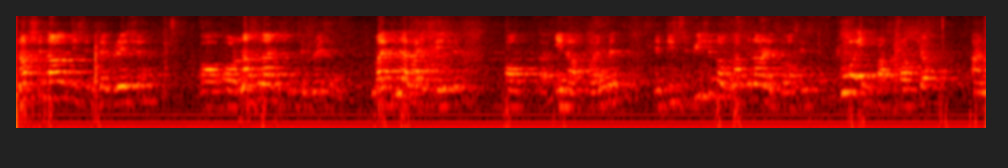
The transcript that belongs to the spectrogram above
National disintegration or, or national disintegration, marginalization of uh, in the distribution of national resources, poor infrastructure, and,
